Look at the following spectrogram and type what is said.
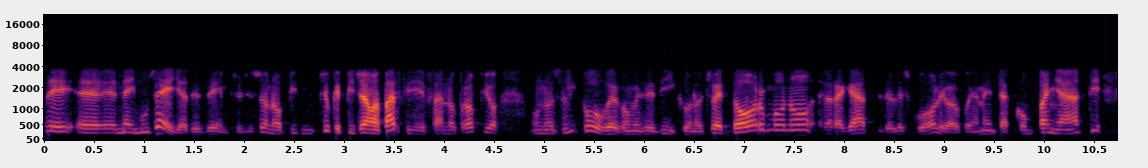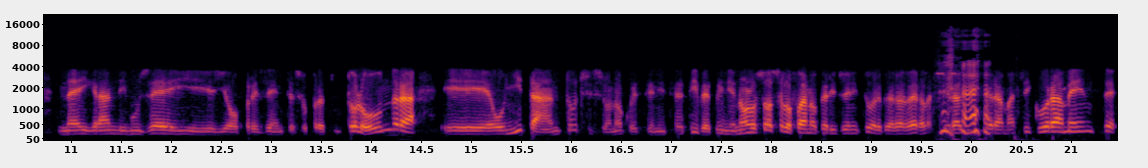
esperienze eh, nei musei, ad esempio, ci sono pi- più che pigiama party, fanno proprio uno sleepover, come si dicono, cioè dormono ragazzi delle scuole, ovviamente accompagnati, nei grandi musei, io ho presente soprattutto Londra, e ogni tanto ci sono queste iniziative, quindi non lo so se lo fanno per i genitori per avere la sera libera, ma sicuramente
